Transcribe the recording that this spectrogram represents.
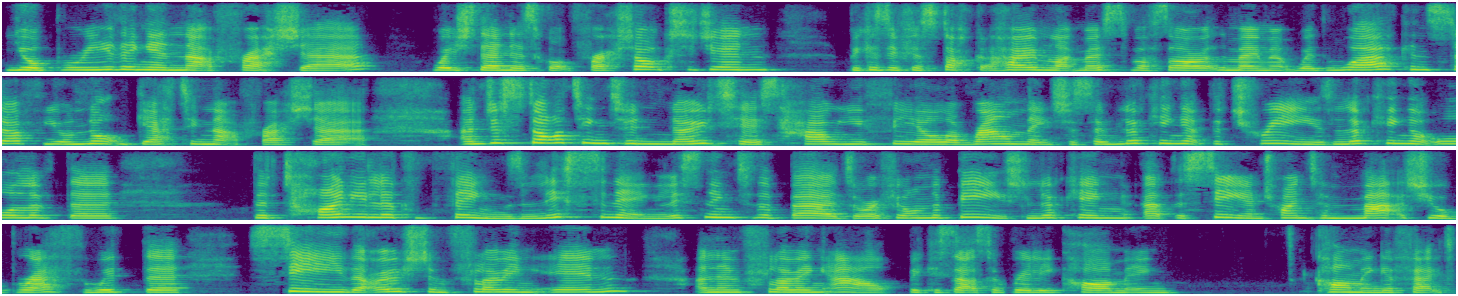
you're breathing in that fresh air which then has got fresh oxygen because if you're stuck at home like most of us are at the moment with work and stuff you're not getting that fresh air. And just starting to notice how you feel around nature. So looking at the trees looking at all of the the tiny little things listening listening to the birds or if you're on the beach looking at the sea and trying to match your breath with the sea the ocean flowing in and then flowing out because that's a really calming calming effect.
